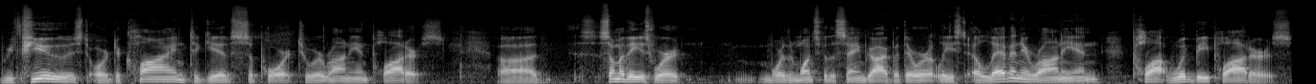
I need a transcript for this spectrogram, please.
refused or declined to give support to Iranian plotters. Uh, some of these were more than once for the same guy, but there were at least 11 Iranian plot, would-be plotters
